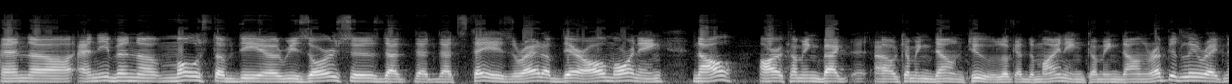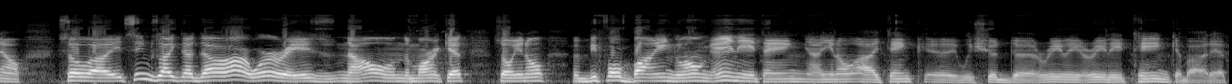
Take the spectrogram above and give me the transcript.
And, uh, and even most of the resources that, that, that stays right up there all morning now are coming back, are coming down too. Look at the mining coming down rapidly right now. So uh, it seems like that there are worries now on the market. So you know, before buying long anything, uh, you know, I think uh, we should really, really think about it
